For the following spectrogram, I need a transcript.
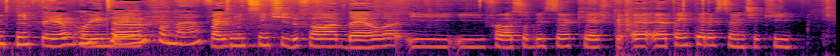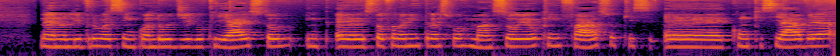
um tempo, um ainda tempo, né? faz muito sentido falar dela e, e falar sobre esse arquétipo. É, é até interessante aqui né, no livro, assim, quando eu digo criar, estou, é, estou falando em transformar. Sou eu quem faço que, é, com que se abra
